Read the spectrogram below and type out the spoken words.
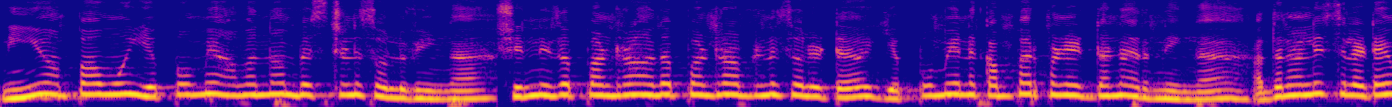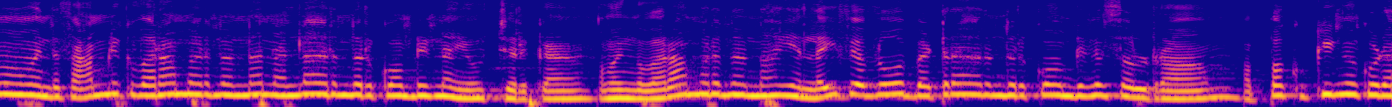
நீயும் அப்பாவும் எப்பவுமே அவன் தான் பெஸ்ட்னு சொல்லுவீங்க. ஷின் இதை பண்றான் அதை பண்றான் அப்படின்னு சொல்லிட்டு எப்பவுமே என்ன கம்பேர் பண்ணிட்டு தானே இருந்தீங்க. அதனாலே சில டைம் அவன் இந்த ஃபேமிலிக்கு வராம இருந்திருந்தா நல்லா இருந்திருக்கும் அப்படின்னு நான் யோசிச்சிருக்கேன். அவன் இங்கே வராம இருந்திருந்தா என் லைஃப் எவ்வளோ பெட்டராக இருந்திருக்கும் அப்படின்னு சொல்கிறான் அப்பா குக்கிங்க கூட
